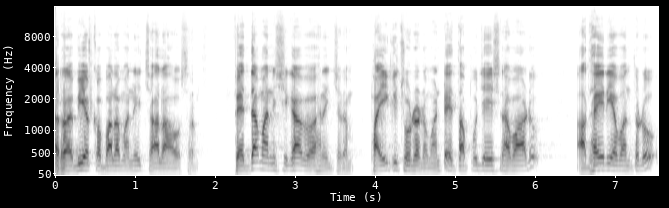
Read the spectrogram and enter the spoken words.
రవి యొక్క బలం అనేది చాలా అవసరం. పెద్ద మనిషిగా వ్యవహరించడం పైకి చూడడం అంటే తప్పు చేసిన వాడు అధైర్యవంతుడు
